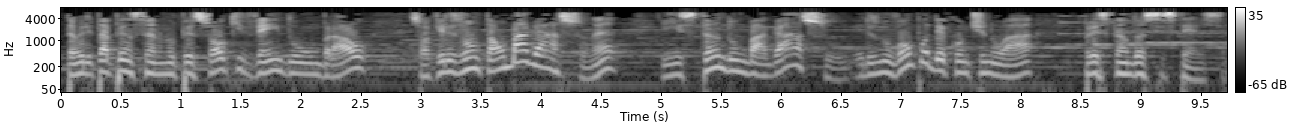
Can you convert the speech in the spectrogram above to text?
Então ele está pensando no pessoal que vem do umbral, só que eles vão estar tá um bagaço, né? E estando um bagaço, eles não vão poder continuar prestando assistência.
